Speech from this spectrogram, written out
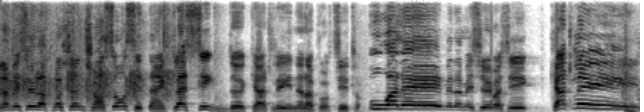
Mesdames, Messieurs, la prochaine chanson, c'est un classique de Kathleen. Elle a pour titre Où aller? Mesdames, Messieurs, voici Kathleen!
